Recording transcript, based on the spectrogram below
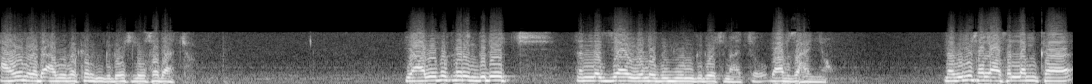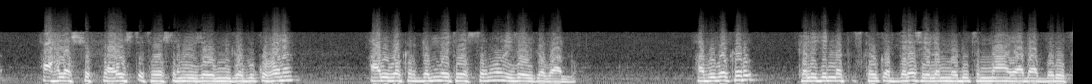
አሁን ወደ አቡበክር እንግዶች ልውሰዳቸው። የአቡበክር እንግዶች እነዚያው የነብዩ እንግዶች ናቸው በአብዛኛው። ነብዩ ስ ሰለም ከአህለ ሱፋ ውስጥ የተወሰኑ ይዘው የሚገቡ ከሆነ አቡበክር ደግሞ የተወሰነውን ይዘው ይገባሉ። አቡበክር ከልጅነት እስከ እውቀት ድረስ የለመዱትና ያዳበሩት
